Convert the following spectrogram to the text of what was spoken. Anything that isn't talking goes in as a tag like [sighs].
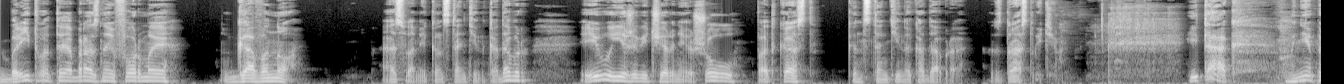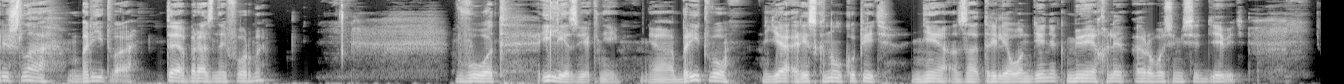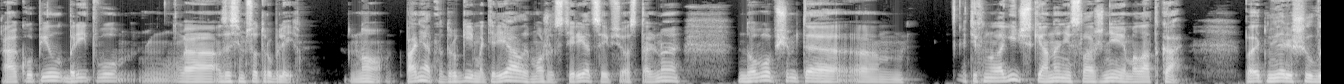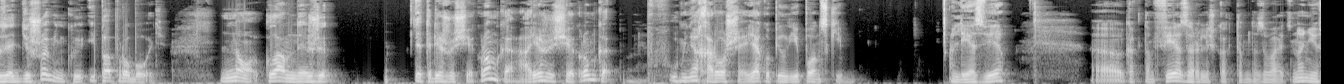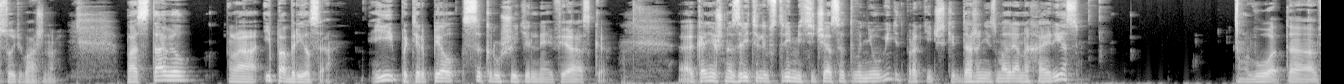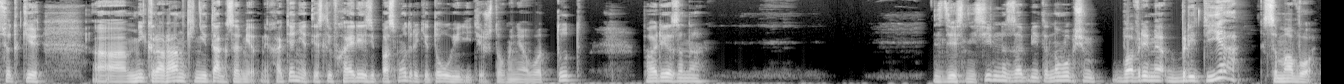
Бритва Т-образной формы – говно. А с вами Константин Кадавр и его ежевечернее шоу, подкаст Константина Кадавра. Здравствуйте. Итак, мне пришла бритва Т-образной формы. Вот, и лезвие к ней. А, бритву я рискнул купить не за триллион денег, Мюэхле R89, а купил бритву а, за 700 рублей. Но, понятно, другие материалы, может стереться и все остальное. Но, в общем-то, эм, технологически она не сложнее молотка. Поэтому я решил взять дешевенькую и попробовать. Но главное же это режущая кромка, а режущая кромка у меня хорошая. Я купил японский лезвие, э, как там фезер или как там называется, но не суть важно. Поставил а, и побрился. И потерпел сокрушительное фиаско. Э, конечно, зрители в стриме сейчас этого не увидят практически, даже несмотря на хайрес. Вот, а все-таки а, микроранки не так заметны. Хотя нет, если в хайрезе посмотрите, то увидите, что у меня вот тут порезано. Здесь не сильно забито. Ну, в общем, во время бритья самого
